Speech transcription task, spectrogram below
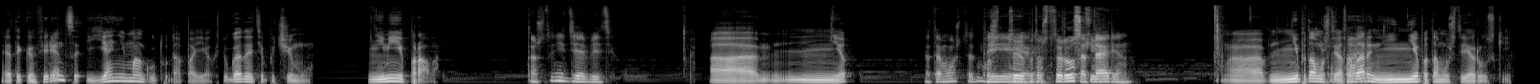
этой конференции я не могу туда поехать. Угадайте почему? Не имею права. Потому что не диабетик. А, нет. Потому что Может, ты, ты потому что ты русский? татарин. А, не потому что я татарин, не, не потому что я русский.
